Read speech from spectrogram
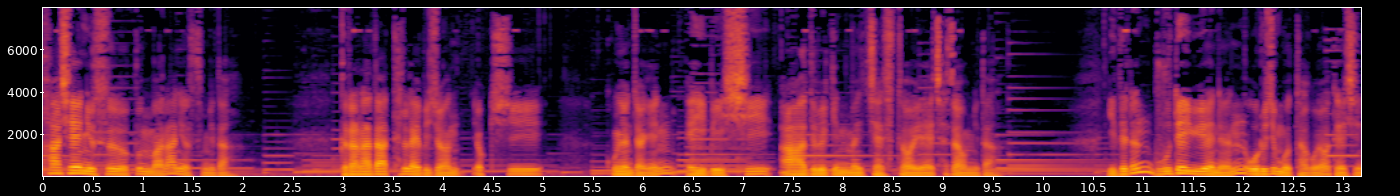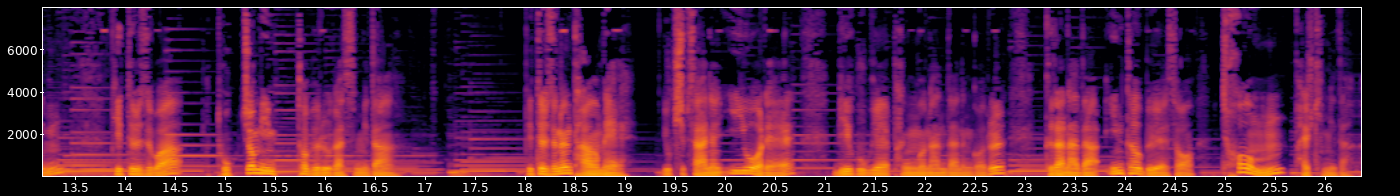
파쉐 뉴스뿐만 아니었습니다. 그라나다 텔레비전 역시 공연장인 ABC 아드윅인 맨체스터에 찾아옵니다. 이들은 무대 위에는 오르지 못하고요. 대신 비틀즈와 독점 인터뷰를 갖습니다. 비틀즈는 다음 해 64년 2월에 미국에 방문한다는 것을 그라나다 인터뷰에서 처음 밝힙니다.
